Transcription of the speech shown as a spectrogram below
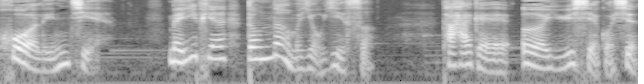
霍林简，每一篇都那么有意思。他还给鳄鱼写过信，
